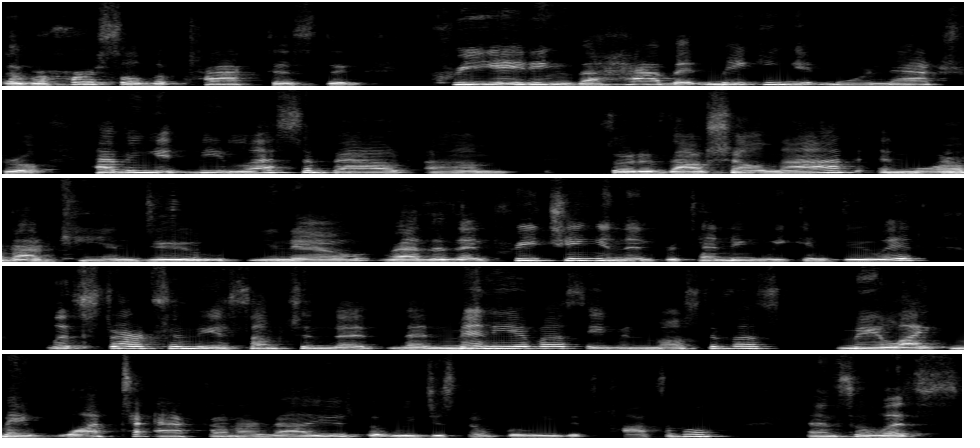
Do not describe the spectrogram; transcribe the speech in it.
the rehearsal, the practice, the creating the habit, making it more natural, having it be less about um, sort of thou shall not and more mm-hmm. about can do, you know, rather than preaching and then pretending we can do it. Let's start from the assumption that that many of us, even most of us, may like may want to act on our values but we just don't believe it's possible and so let's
